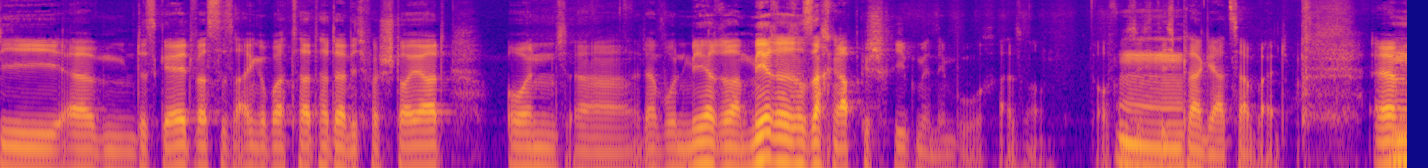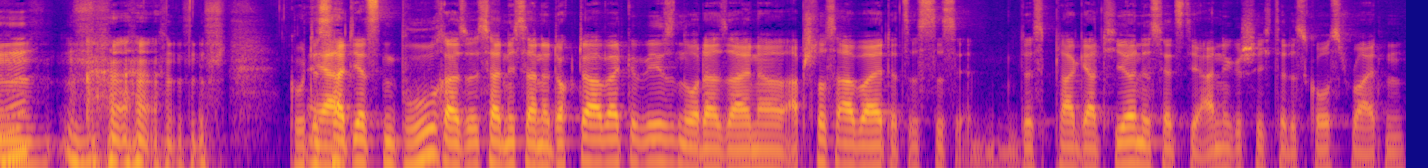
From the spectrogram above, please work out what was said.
die, ähm, das Geld, was das eingebracht hat, hat er nicht versteuert. Und äh, da wurden mehrere, mehrere Sachen abgeschrieben in dem Buch. Also offensichtlich mm. Plagiatsarbeit. Ähm, mhm. Gut, ist ja. halt jetzt ein Buch, also ist halt nicht seine Doktorarbeit gewesen oder seine Abschlussarbeit. Jetzt ist das, das Plagiatieren ist jetzt die eine Geschichte, des Ghostwriten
